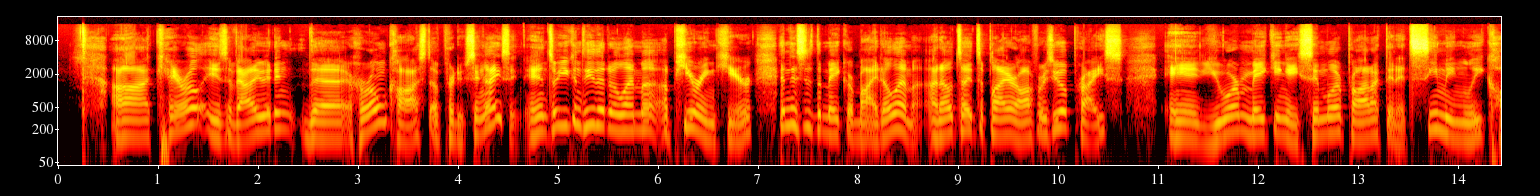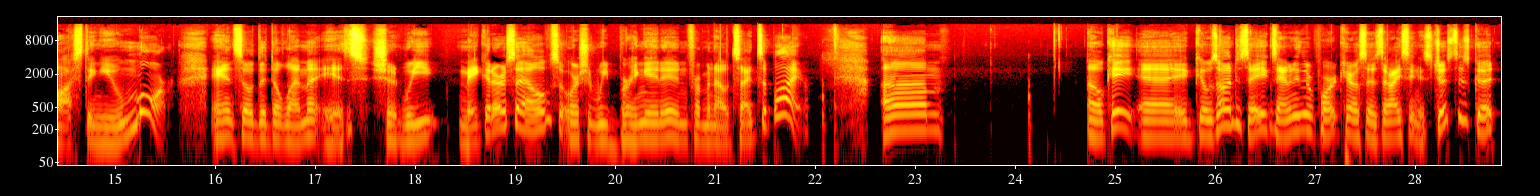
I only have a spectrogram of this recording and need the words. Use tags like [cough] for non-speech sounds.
Uh, Carol is evaluating the her own cost of producing icing, and so you can see the dilemma appearing here. And this is the make or buy dilemma. An outside supplier offers you a price, and you are making a similar product, and it's seemingly costing you more. And so the dilemma is: should we make it ourselves, or should we bring it in from an outside supplier? Um, Okay, uh, it goes on to say, examining the report, Carol says their icing is just as good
